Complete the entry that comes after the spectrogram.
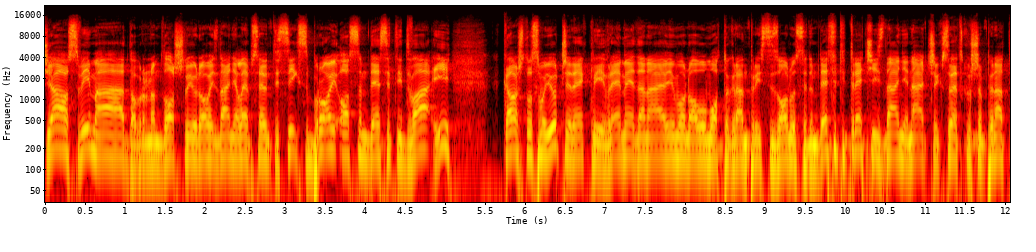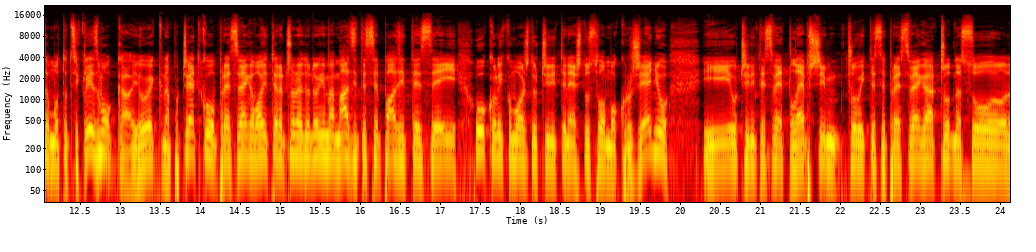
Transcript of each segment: Ćao svima, dobro nam došli u novo izdanje Lab 76, broj 82 i Kao što smo juče rekli, vreme je da najavimo novu Moto Grand Prix sezonu, 73. izdanje najjačeg svetskog šampionata u motociklizmu, kao i uvek na početku, pre svega vodite račune do drugima, mazite se, pazite se i ukoliko možete učinite nešto u svom okruženju i učinite svet lepšim, čuvajte se pre svega, čudna su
